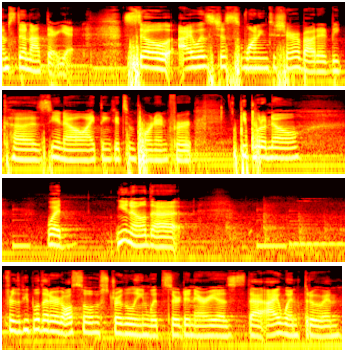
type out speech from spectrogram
I'm still not there yet. So I was just wanting to share about it because, you know, I think it's important for people to know what, you know, that for the people that are also struggling with certain areas that I went through and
